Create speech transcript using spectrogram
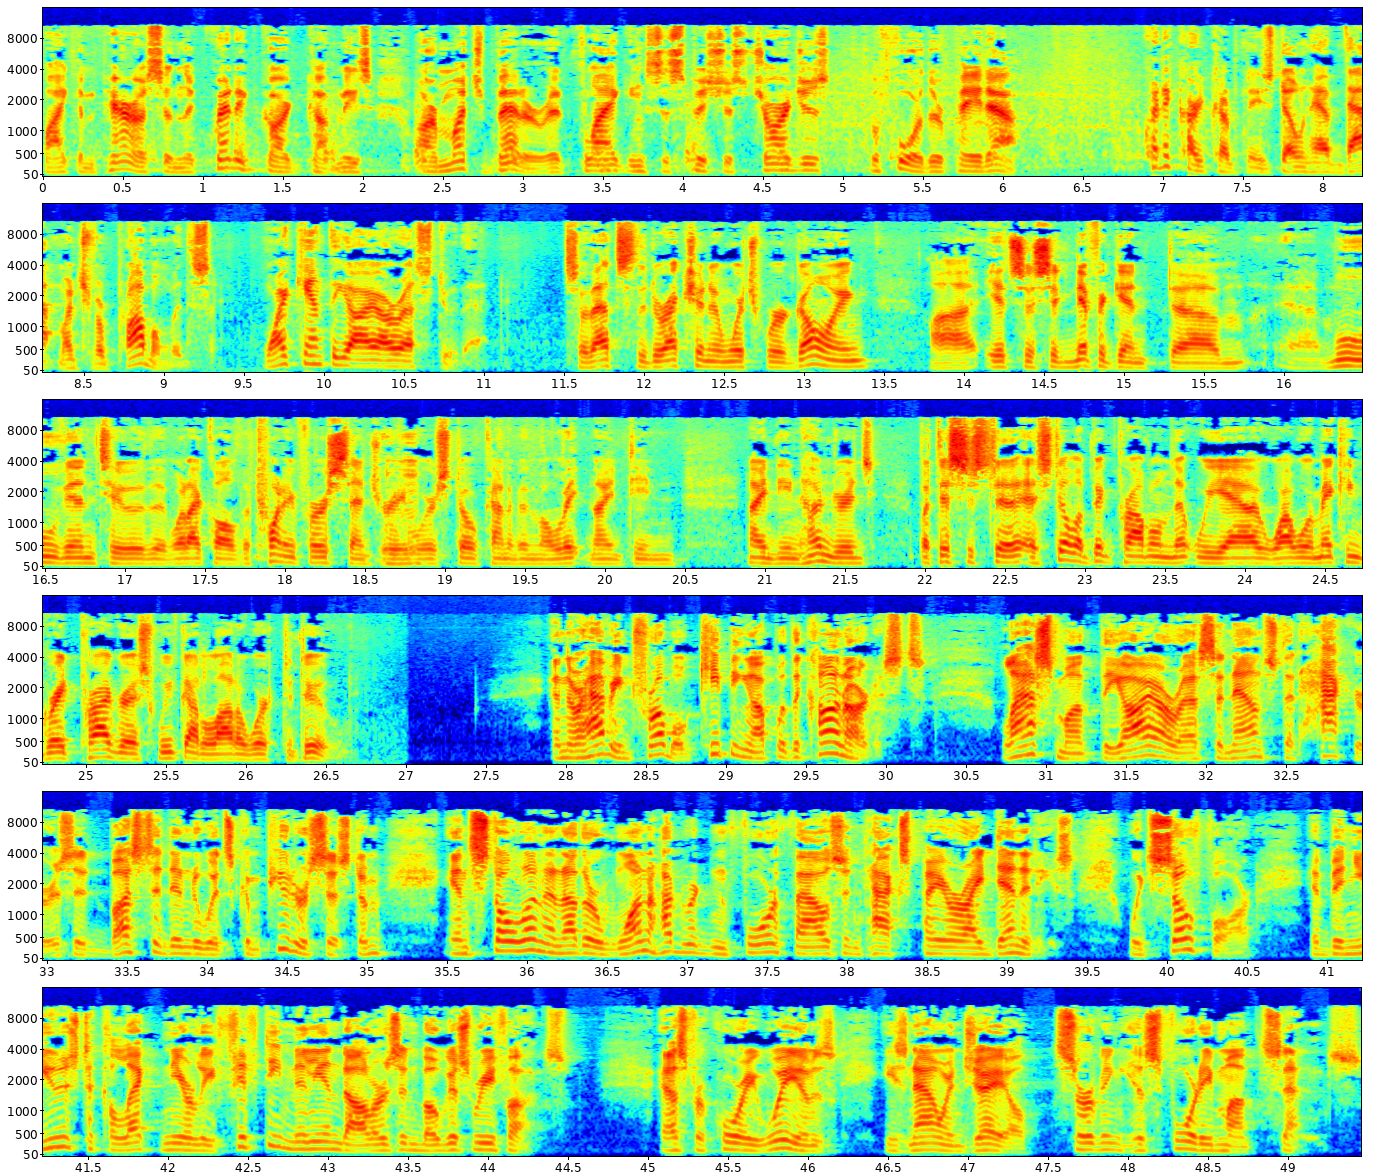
By comparison, the credit card companies are much better at flagging suspicious charges before they're paid out. Credit card companies don't have that much of a problem with this. Why can't the IRS do that? So that's the direction in which we're going. Uh, it's a significant um, uh, move into the, what I call the 21st century. Mm-hmm. We're still kind of in the late 19, 1900s, but this is still, a big problem that we, uh, while we're making great progress, we've got a lot of work to do. And they're having trouble keeping up with the con artists. Last month, the IRS announced that hackers had busted into its computer system and stolen another 104,000 taxpayer identities, which so far have been used to collect nearly $50 million in bogus refunds. As for Corey Williams, he's now in jail, serving his 40 month sentence.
